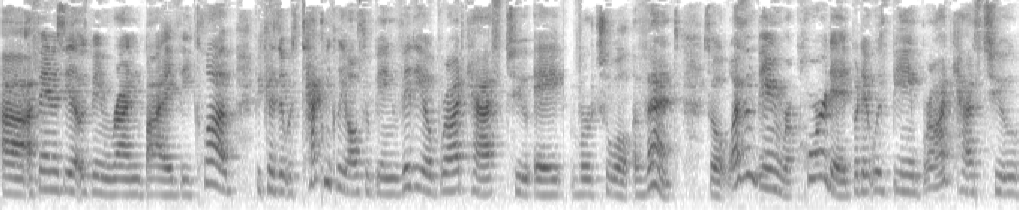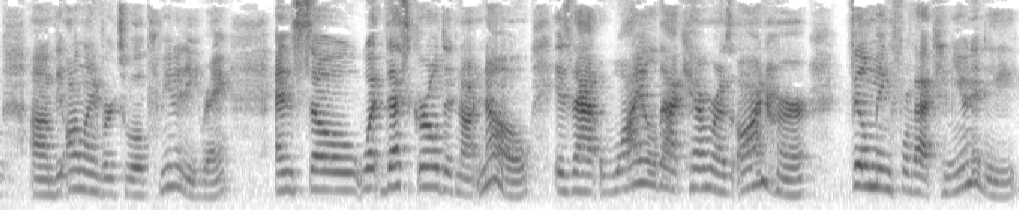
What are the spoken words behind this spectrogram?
uh, a fantasy that was being run by the club because it was technically also being video broadcast to a virtual event. So it wasn't being recorded, but it was being broadcast to um, the online virtual community, right? And so what this girl did not know is that while that camera is on her, filming for that community,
